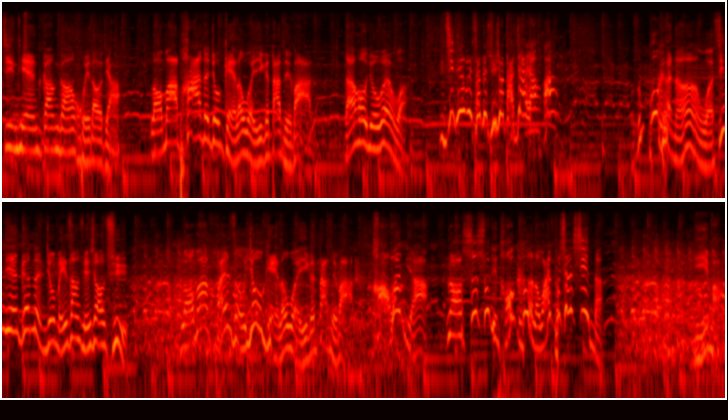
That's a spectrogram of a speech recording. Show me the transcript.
今天刚刚回到家，老妈啪的就给了我一个大嘴巴子，然后就问我：“你今天为啥在学校打架呀？”啊？我说不可能，我今天根本就没上学校去。老妈反手又给了我一个大嘴巴子。好啊你啊，老师说你逃课了，我还不相信呢。尼玛，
